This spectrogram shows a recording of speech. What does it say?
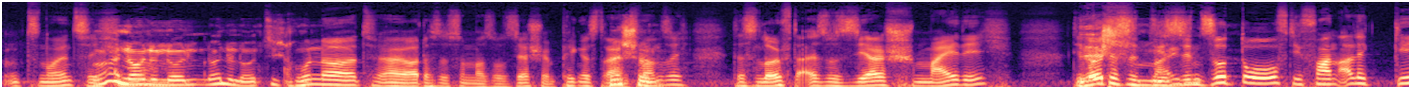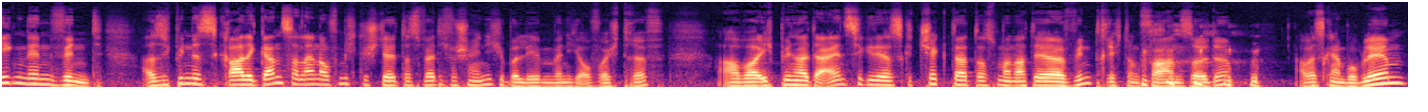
Und 90. ah, 99, 99 rum. 100, ja, ja, das ist immer so sehr schön. Ping ist Sehr schön. 23. Das läuft also sehr schmeidig. Die Leute sind, die sind so doof, die fahren alle gegen den Wind. Also ich bin jetzt gerade ganz allein auf mich gestellt, das werde ich wahrscheinlich nicht überleben, wenn ich auf euch treffe. Aber ich bin halt der Einzige, der es gecheckt hat, dass man nach der Windrichtung fahren sollte. Aber ist kein Problem.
